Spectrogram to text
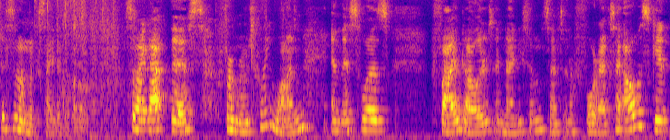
this is what I'm excited about. So I got this from Rue 21, and this was $5.97 and a 4X. I always get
